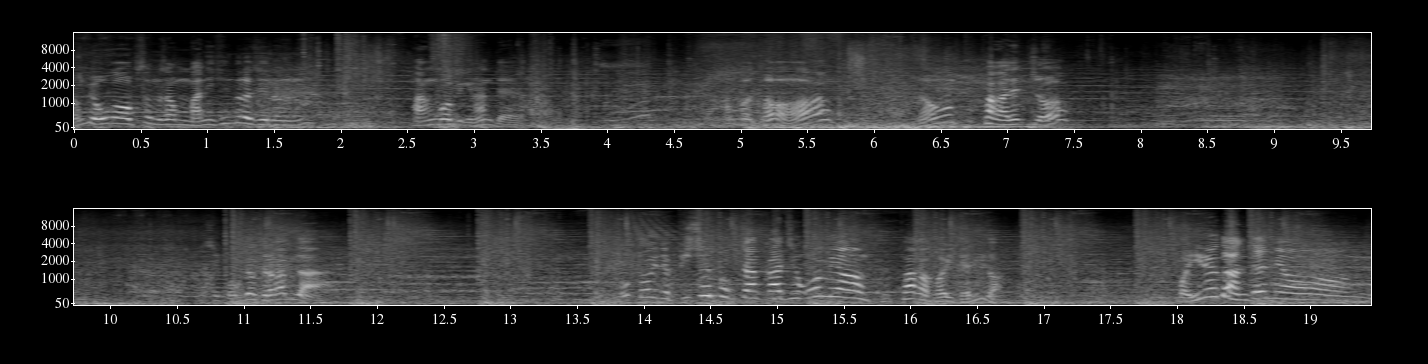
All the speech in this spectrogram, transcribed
정비 5가 없으면 참 많이 힘들어지는 방법이긴 한데 한 번 더 너무 부파가 됐죠. 다시 공격 들어갑니다. 보통 이제 피실 복장까지 오면 부파가 거의 됩니다. 뭐 이래도 안 되면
